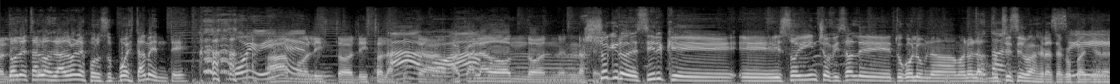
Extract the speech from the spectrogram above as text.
¿Dónde listo. están los ladrones, por supuestamente? Muy bien. Amo, listo, listo. La gente ha, Amo, ha calado hondo en, en la gente. Yo quiero decir que eh, soy hincha oficial de tu columna, Manola. Total. Muchísimas gracias, Sí. compañera.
